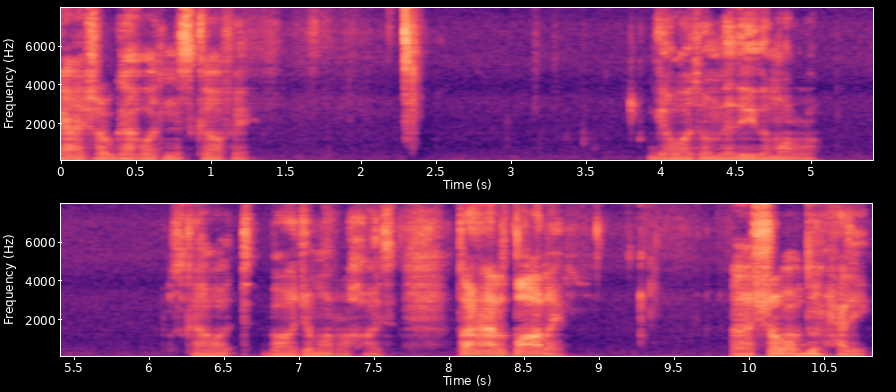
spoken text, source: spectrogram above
قاعد أشرب قهوة نسكافيه. قهوتهم لذيذة مرة. بس قهوة باجة مرة خايسة طبعا على طاري. أنا أشربها بدون حلي.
